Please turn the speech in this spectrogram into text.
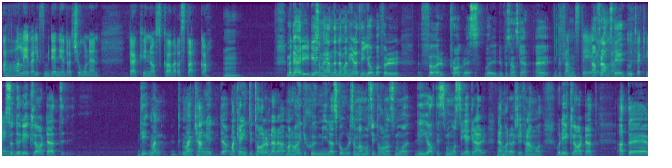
han lever liksom i den generationen där kvinnor ska vara starka. Mm. Men det här är ju det Men, som händer när man hela tiden jobbar för för progress, vad är det på svenska? Inte fram, framsteg. Ja, framsteg. Fram, utveckling. Så då är det ju klart att det, man, man, kan ju man kan ju inte ta de där, man har ju inte sju mila skor så man måste ju ta de små, det är ju alltid små segrar när man rör sig framåt. Och det är klart att, att eh,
